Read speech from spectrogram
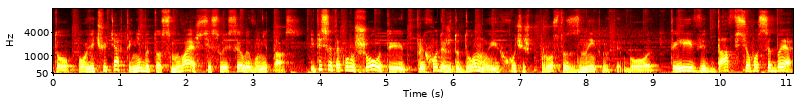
то по відчуттях ти нібито смиваєш всі свої сили в унітаз. І після такого шоу ти приходиш додому і хочеш просто зникнути, бо ти віддав всього себе,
